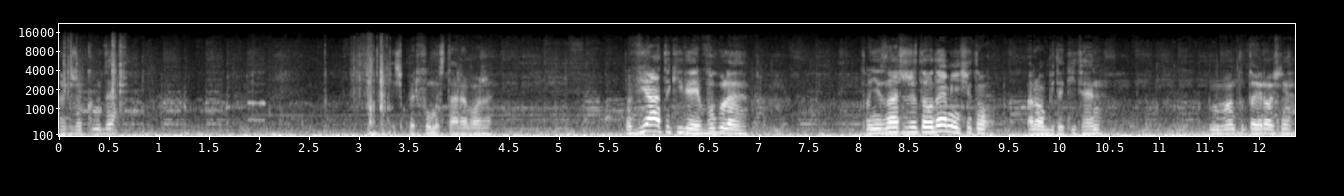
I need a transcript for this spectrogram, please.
Także kurde. Jakieś perfumy stare może. To wiatr taki wieje, w ogóle to nie znaczy, że to ode mnie się to robi taki ten. No tutaj rośnie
